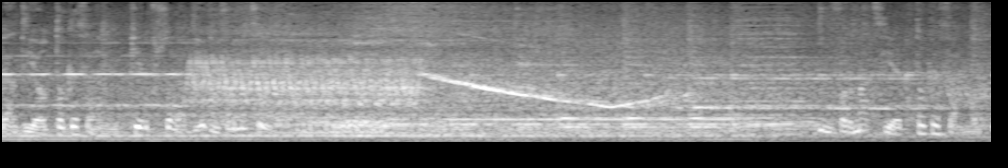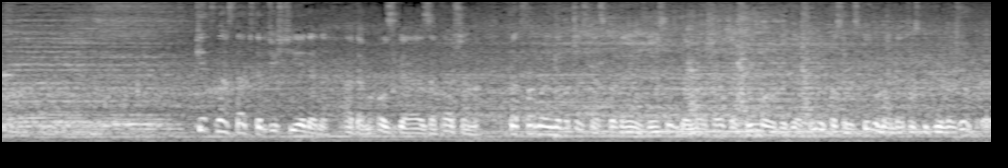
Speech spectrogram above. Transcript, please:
Radio TOK FM. Pierwsze radio informacyjne. Informacje TOK FM. 15.41. Adam Ozga, zapraszam. Platforma i Nowoczesna składają wniosek do marszałka Sejmu o wygaszenie poselskiego mandatu Zbigniewa Ziobry.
